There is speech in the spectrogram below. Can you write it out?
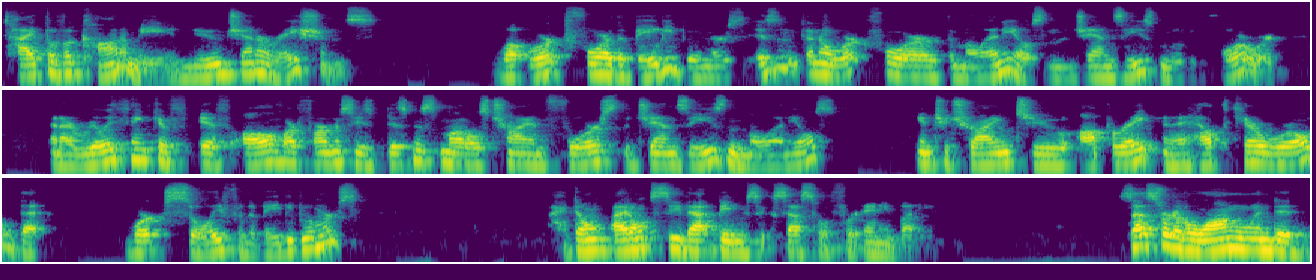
type of economy, new generations what worked for the baby boomers isn't going to work for the millennials and the Gen Zs moving forward. And I really think if if all of our pharmacies' business models try and force the Gen Zs and millennials into trying to operate in a healthcare world that works solely for the baby boomers, I don't I don't see that being successful for anybody. So that's sort of a long-winded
